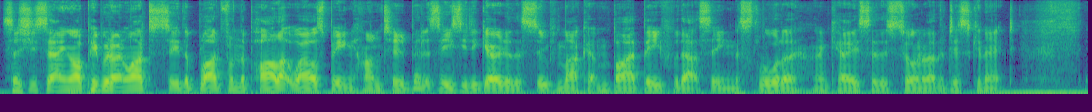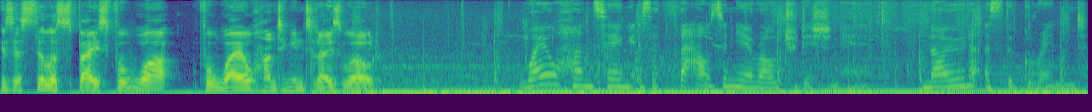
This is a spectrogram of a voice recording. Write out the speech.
So she's saying, oh, people don't like to see the blood from the pilot whales being hunted, but it's easy to go to the supermarket and buy beef without seeing the slaughter. Okay, so this talking about the disconnect. Is there still a space for for whale hunting in today's world? Whale hunting is a thousand-year-old tradition here, known as the grind.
